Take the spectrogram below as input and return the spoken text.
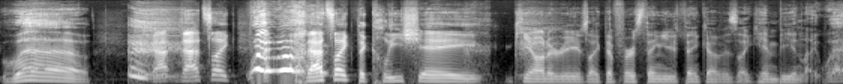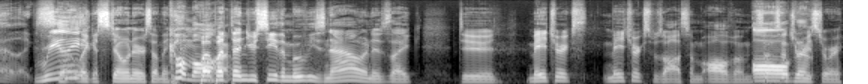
Whoa. That that's like tha- that's like the cliche Keanu Reeves. Like the first thing you think of is like him being like, "Wow, like Really? like a stoner or something." Come on. But but then you see the movies now, and it's like, dude, Matrix, Matrix was awesome. All of them. All such a great story.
